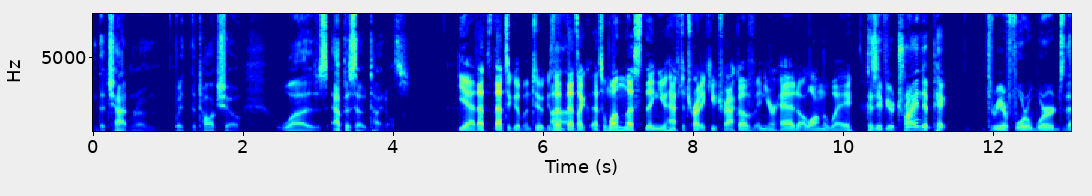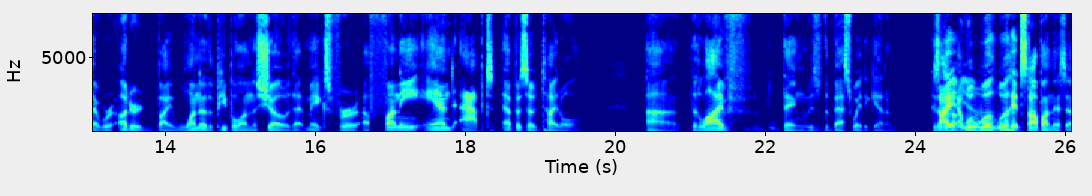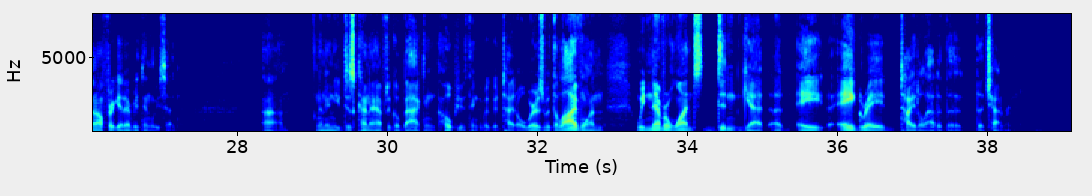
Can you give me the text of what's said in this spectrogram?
the chat room with the talk show was episode titles. Yeah, that's that's a good one too because Uh, that's like that's one less thing you have to try to keep track of in your head along the way. Because if you're trying to pick three or four words that were uttered by one of the people on the show that makes for a funny and apt episode title, uh, the live thing is the best way to get them. Because I Oh, yeah. we'll, we'll we'll hit stop on this and I'll forget everything we said. Um, and then you just kind of have to go back and hope you think of a good title. Whereas with the live one, we never once didn't get an A A grade title out of the the chat room.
